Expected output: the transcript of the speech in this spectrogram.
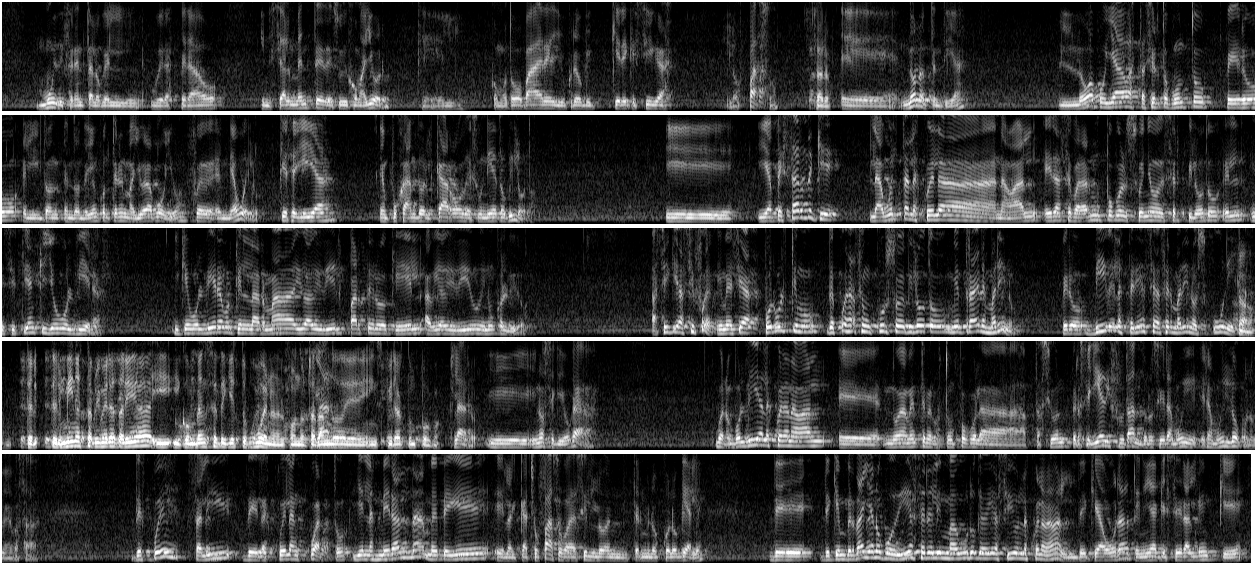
muy diferente a lo que él hubiera esperado inicialmente de su hijo mayor, que él, como todo padre, yo creo que quiere que siga los pasos. Claro. Eh, no lo entendía. Lo apoyaba hasta cierto punto, pero el don- en donde yo encontré el mayor apoyo fue en mi abuelo, que seguía empujando el carro de su nieto piloto. Y, y a pesar de que la vuelta a la escuela naval era separarme un poco del sueño de ser piloto, él insistía en que yo volviera. Y que volviera porque en la Armada iba a vivir parte de lo que él había vivido y nunca olvidó. Así que así fue. Y me decía, por último, después hace un curso de piloto mientras eres marino. Pero vive la experiencia de ser marino, es única. No, ter- termina esta primera tarea y, y convéncete que esto es bueno en el fondo, tratando de inspirarte un poco. Claro, y, y no se equivocaba. Bueno, volví a la escuela naval, eh, nuevamente me costó un poco la adaptación, pero seguía disfrutándolo, sí, era muy, era muy loco lo que me pasaba. Después salí de la escuela en cuarto y en la Esmeralda me pegué el alcachofazo, para decirlo en términos coloquiales, de, que en verdad ya no podía ser el inmaduro que había sido en la escuela naval, de que ahora tenía que ser alguien que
